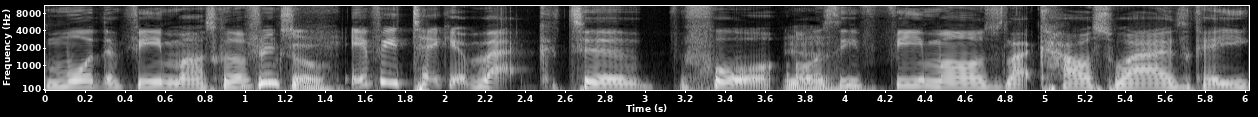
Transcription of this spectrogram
more than females. Cause I think so. if you take it back to before, Yeah. obviously females like housewives, okay, you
